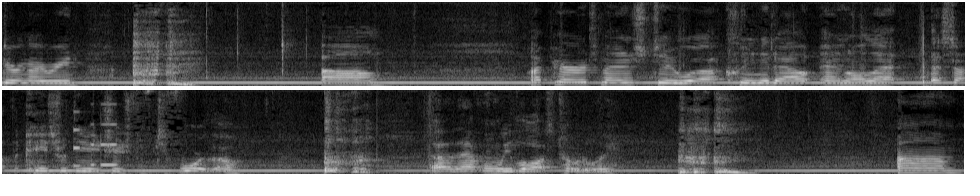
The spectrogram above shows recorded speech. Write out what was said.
during Irene. um, my parents managed to uh, clean it out and all that. That's not the case with the HH54 though. uh, that one we lost totally. um,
